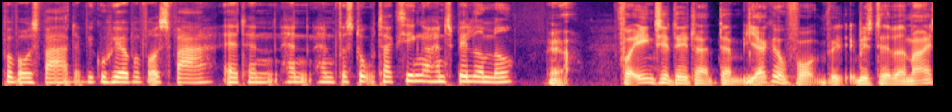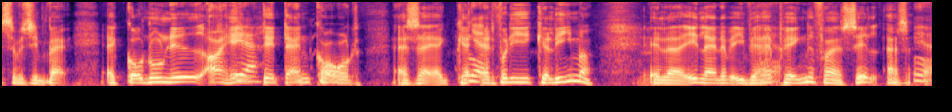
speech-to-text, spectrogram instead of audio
på vores far, da vi kunne høre på vores far, at han, han, han forstod taktikken, og han spillede med. Ja. For indtil det, der, der, jeg kan jo få, hvis det havde været mig, så vil jeg sige, hvad, at gå nu ned og hent ja. Det dankort. Altså, kan, ja. Er det fordi, I kan lide mig? Eller et eller andet, I vil have ja. Pengene for jer selv? Altså, Ja.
